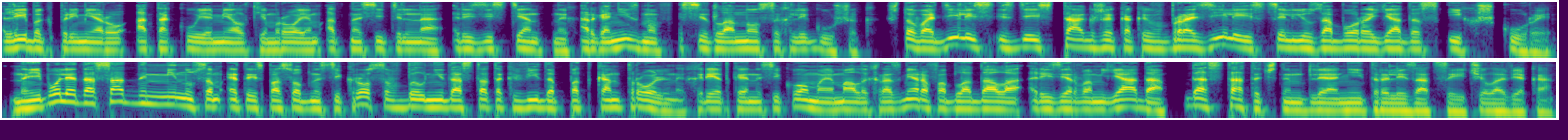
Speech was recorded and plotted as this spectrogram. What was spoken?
либо, к примеру, атакуя мелким роем относительно резистентных организмов седлоносых лягушек, что водились здесь так же, как и в Бразилии, с целью забора яда с их шкуры. Наиболее досадным минусом этой способности кроссов был недостаток вида подконтрольных. Редкое насекомое малых размеров обладало резервом яда, достаточным для нейтрализации человека.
